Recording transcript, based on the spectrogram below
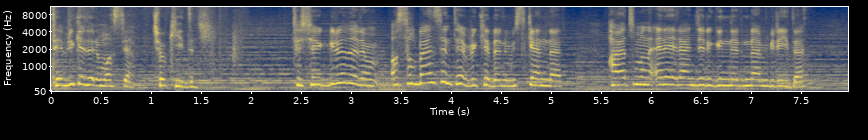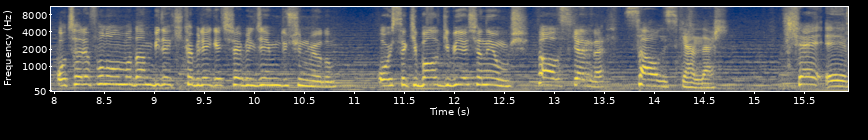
Tebrik ederim Asya. Çok iyiydin. Teşekkür ederim. Asıl ben seni tebrik ederim İskender. Hayatımın en eğlenceli günlerinden biriydi. O telefon olmadan bir dakika bile geçirebileceğimi düşünmüyordum. Oysa ki bal gibi yaşanıyormuş. Sağ ol İskender. Sağ ol İskender. Şey, e,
